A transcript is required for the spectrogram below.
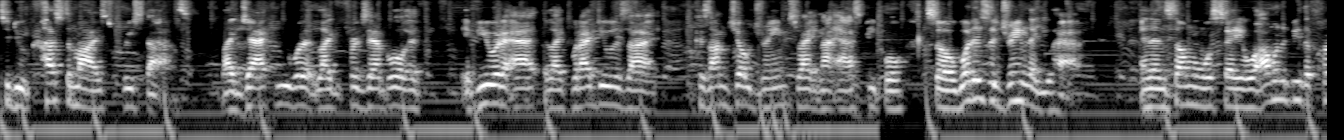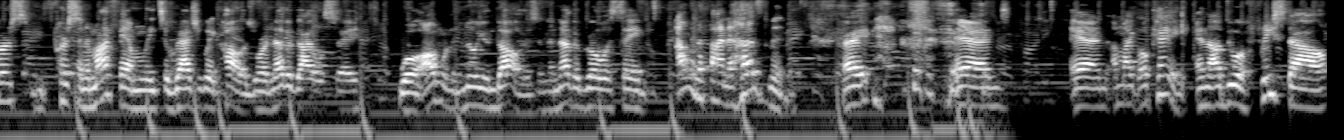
to do customized freestyles. Like Jackie would, like for example, if if you were to ask, like what I do is I, because I'm Joe Dreamz, right, and I ask people, so what is the dream that you have? And then someone will say, "Well, I want to be the first person in my family to graduate college," or another guy will say, "Well, I want a million dollars," and another girl will say, "I want to find a husband," right? and and I'm like, "Okay," and I'll do a freestyle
